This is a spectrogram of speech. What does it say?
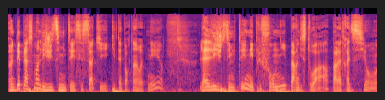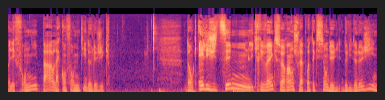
un, déplacement de légitimité, c'est ça qui, est important à retenir. La légitimité n'est plus fournie par l'histoire, par la tradition, elle est fournie par la conformité idéologique. Donc, est légitime l'écrivain qui se range sous la protection de, l'idéologie?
